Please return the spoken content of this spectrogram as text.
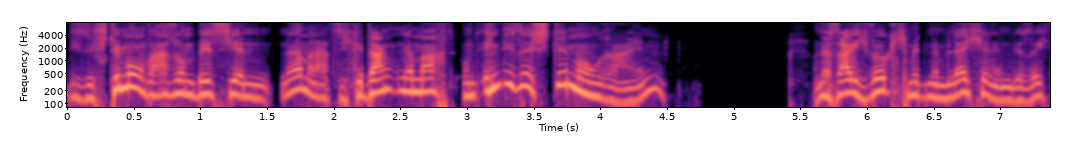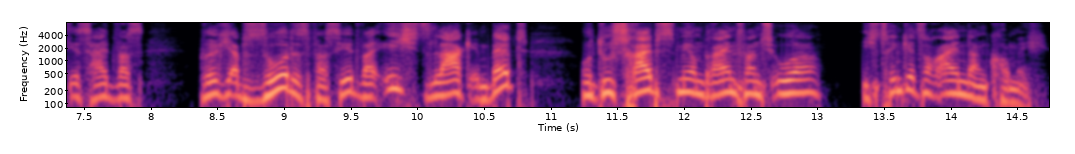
diese Stimmung war so ein bisschen, ne, man hat sich Gedanken gemacht und in diese Stimmung rein, und das sage ich wirklich mit einem Lächeln im Gesicht, ist halt was wirklich Absurdes passiert, weil ich lag im Bett und du schreibst mir um 23 Uhr, ich trinke jetzt noch einen, dann komme ich.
